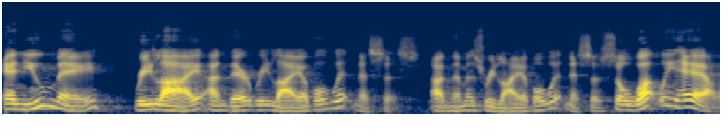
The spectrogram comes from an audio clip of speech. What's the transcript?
And you may rely on their reliable witnesses, on them as reliable witnesses. So, what we have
